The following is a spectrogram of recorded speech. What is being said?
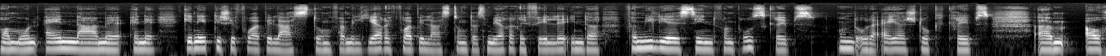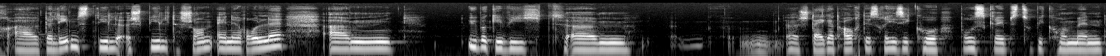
Hormoneinnahme, eine genetische Vorbelastung, familiäre Vorbelastung, dass mehrere Fälle in der Familie sind von Brustkrebs und oder Eierstockkrebs. Ähm, auch äh, der Lebensstil spielt schon eine Rolle. Ähm, Übergewicht ähm, äh, steigert auch das Risiko, Brustkrebs zu bekommen,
